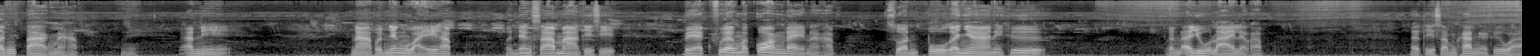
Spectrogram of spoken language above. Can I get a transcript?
ต่างๆนะครับนี่อันนี้หนาเพิ่นยังไหวครับเพิ่นยังสามารถที่สิแบกเฟืองมากล้องได้นะครับ ส่วนปูกัญญานี่คือเพิ่นอายุหลายแล้วครับแต่ที่สำคัญก็คือว่า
